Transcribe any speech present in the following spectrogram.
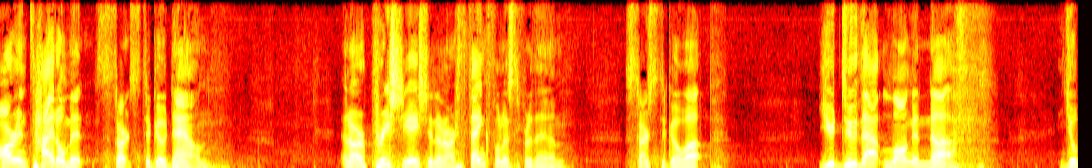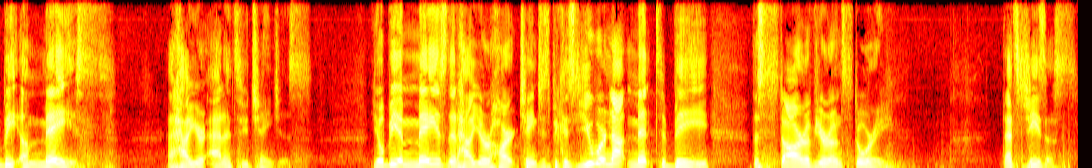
our entitlement starts to go down. And our appreciation and our thankfulness for them starts to go up. You do that long enough, you'll be amazed at how your attitude changes. You'll be amazed at how your heart changes because you were not meant to be the star of your own story. That's Jesus.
